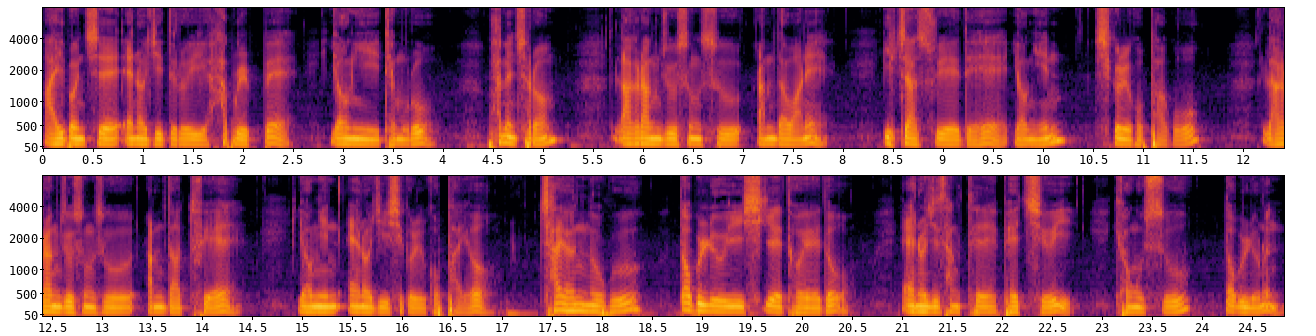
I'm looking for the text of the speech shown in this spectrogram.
i번째 에너지들의 합을 빼 0이 되므로 화면처럼 라그랑주 승수 람다완의 입자 수에 대해 0인 식을 곱하고 라그랑주 승수 람다 2의 0인 에너지 식을 곱하여 자연 로그 W의 식에 더해도 에너지 상태 배치의 경우수 W는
